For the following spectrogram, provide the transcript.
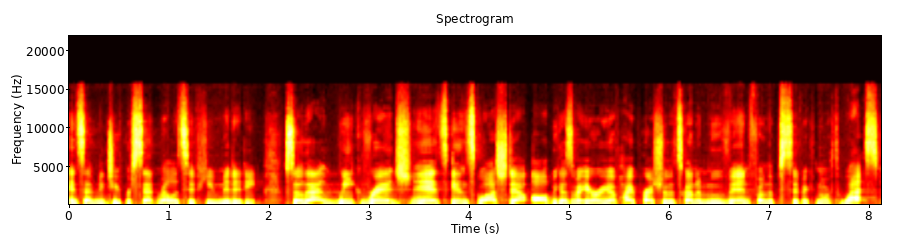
and 72% relative humidity. So that weak ridge, it's getting squashed out, all because of an area of high pressure that's going to move in from the Pacific Northwest.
